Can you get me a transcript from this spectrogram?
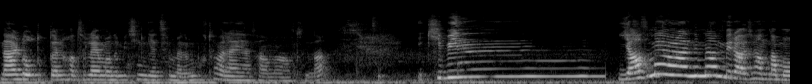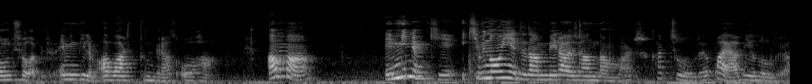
Nerede olduklarını hatırlayamadığım için getirmedim. Muhtemelen yatağımın altında. 2000 yazmayı öğrendiğimden beri ajandam olmuş olabilir. Emin değilim. Abarttım biraz. Oha. Ama eminim ki 2017'den beri ajandam var. Kaç yıl oluyor? Bayağı bir yıl oluyor.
